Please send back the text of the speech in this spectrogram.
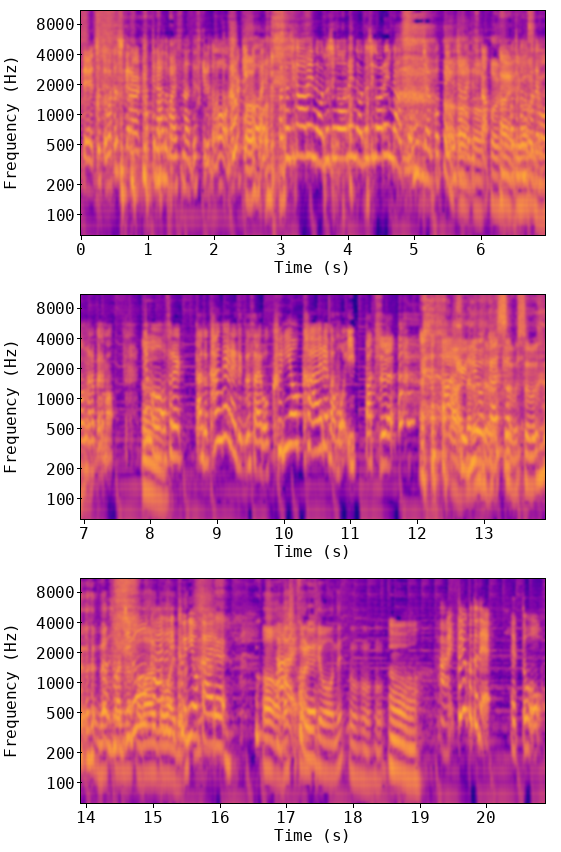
でちょっと私から勝手なアドバイスなんですけれどもなんか結構え私が悪いんだ私が悪いんだ私が悪いんだって思っちゃう子っているじゃないですか。男の子でも女の子でも。でもそれあの考えないでください。もう国を変えればもう一発。国を変えそう自分を変えずに国を変える。ああ、はい場所環境をね。うんうんうんうんはい。ということで、えっと、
